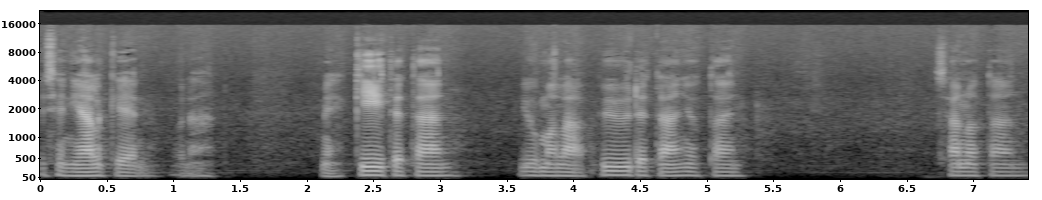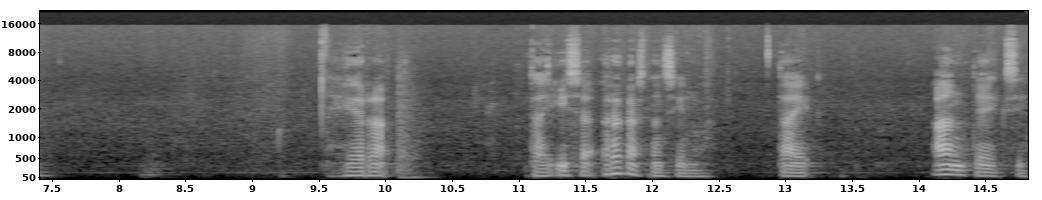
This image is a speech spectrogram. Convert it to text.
Ja sen jälkeen me kiitetään Jumalaa, pyydetään jotain, sanotaan, Herra, tai isä, rakastan sinua. Tai anteeksi.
